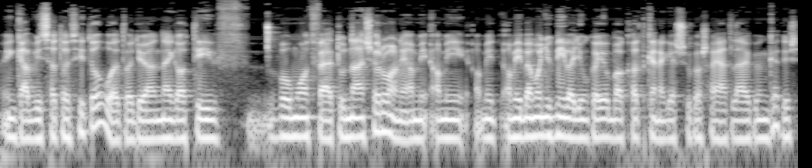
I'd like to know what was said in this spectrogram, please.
inkább visszataszító volt, vagy olyan negatív vomot fel tudnál sorolni, ami, ami, ami, amiben mondjuk mi vagyunk a jobbak, hadd kenegessük a saját lelkünket is?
